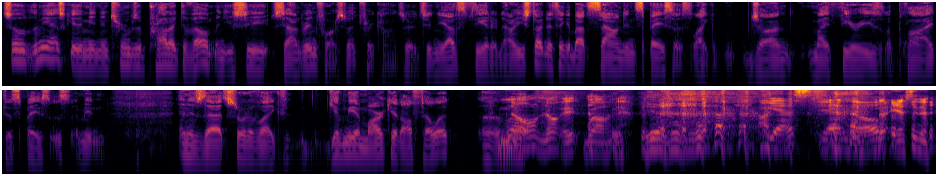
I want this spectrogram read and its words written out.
so let me ask you. I mean, in terms of product development, you see sound reinforcement for concerts, and you have theater now. Are you starting to think about sound in spaces? Like John, my theories apply to spaces. I mean, and is that sort of like, give me a market, I'll fill it? Um, No, no. It, well, yes and no No, yes and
